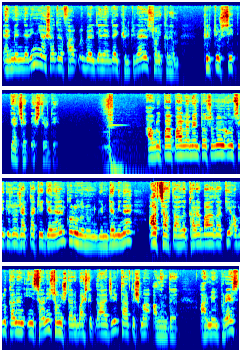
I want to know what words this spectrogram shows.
Ermenilerin yaşadığı farklı bölgelerde kültürel soykırım, kültürsit gerçekleştirdi. Avrupa Parlamentosu'nun 18 Ocak'taki genel kurulunun gündemine Artsakh Dağlı Karabağ'daki ablukanın insani sonuçları başlıklı acil tartışma alındı. Armen Press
